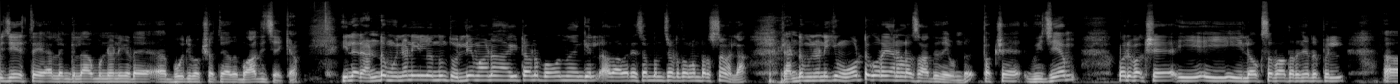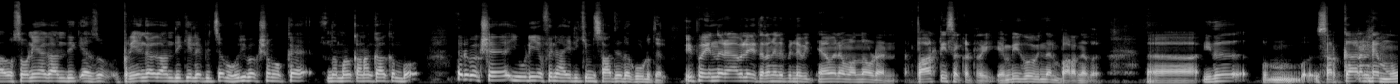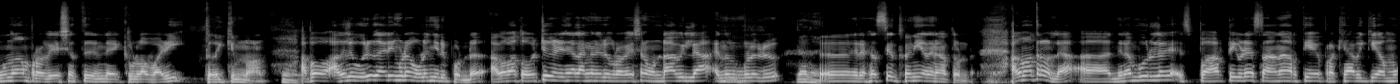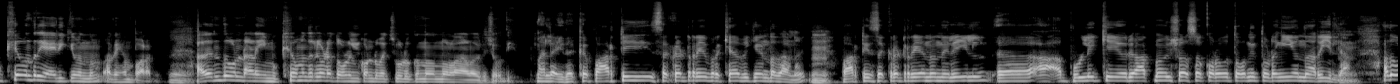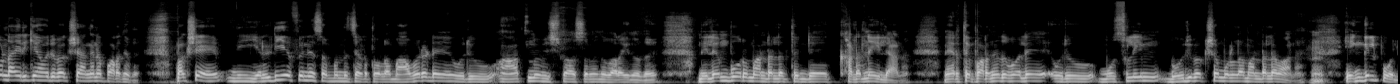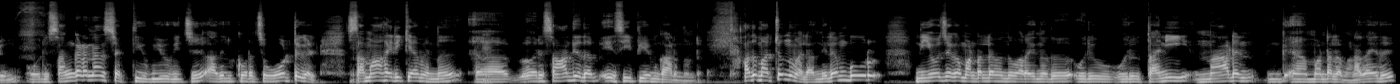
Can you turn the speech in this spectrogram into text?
വിജയത്തെ അല്ലെങ്കിൽ ആ മുന്നണിയുടെ ഭൂരിപക്ഷത്തെ അത് ബാധിച്ചേക്കാം. ഇല്ല രണ്ട് മുന്നണിയിൽ നിന്നും തുല്യമാണ് ആയിട്ടാണ് പോകുന്നതെങ്കിൽ അത് അവരെ സംബന്ധിച്ചിടത്തോളം പ്രശ്നമല്ല. രണ്ട് മുന്നണിക്കും വോട്ട് കുറയാനുള്ള സാധ്യതയുണ്ട്. പക്ഷേ വിജയം ഒരു പക്ഷേ ഈ ഈ ലോക്സഭാ തെരഞ്ഞെടുപ്പിൽ സോണിയാഗാന്ധി പ്രിയങ്ക ഗാന്ധിക്ക് ലഭിച്ച ഭൂരിപക്ഷമൊക്കെ നമ്മൾ കണക്കാക്കുമ്പോൾ ഒരു പക്ഷേ യു ഡി എഫിനായിരിക്കും സാധ്യത കൂടുതൽ. ഇപ്പോൾ ഇന്ന് രാവിലെ തെരഞ്ഞെടുപ്പിന്റെ വിജ്ഞാപനം വന്ന ഉടൻ party secretary M V Govindan പറഞ്ഞത് ഇത് സർക്കാരിന്റെ മൂന്നാം പ്രവേശത്തിലേക്കുള്ള വഴി തെളിക്കുന്നതാണ്. അപ്പോൾ അതിൽ ഒരു കാര്യം കൂടെ ഒളിഞ്ഞിരിപ്പുണ്ട്. അഥവാ തോറ്റു കഴിഞ്ഞാൽ അങ്ങനെ ഒരു പ്രവേശനം ഉണ്ടാവില്ല എന്നും കൂടെ ഒരു രഹസ്യ ധ്വനി രഹസ്യധ്വനി അതിനകത്തുണ്ട്. അത് മാത്രമല്ല നിലമ്പൂരിലെ പാർട്ടിയുടെ സ്ഥാനാർത്ഥിയെ പ്രഖ്യാപിക്കുക മുഖ്യമന്ത്രി ആയിരിക്കുമെന്നും അദ്ദേഹം പറഞ്ഞു. അതെന്തുകൊണ്ടാണ് ഈ മുഖ്യമന്ത്രിയുടെ തോളിൽ കൊണ്ട് വെച്ചു കൊടുക്കുന്നത് എന്നുള്ളതാണ് ഒരു ചോദ്യം. അല്ല ഇതൊക്കെ പാർട്ടി സെക്രട്ടറി പ്രഖ്യാപിക്കേണ്ടതാണ്. പാർട്ടി സെക്രട്ടറി എന്ന നിലയിൽ പുള്ളിക്ക് ഒരു ആത്മവിശ്വാസക്കുറവ് തോന്നി തുടങ്ങിയെന്ന് അറിയില്ല. അതുകൊണ്ടായിരിക്കാം ഒരു പക്ഷെ അങ്ങനെ പറഞ്ഞത്. പക്ഷേ ഈ എൽ ഡി എഫിനെ സംബന്ധിച്ചിടത്തോളം അവരുടെ ഒരു ആത്മവിശ്വാസം എന്ന് പറയുന്നത് നിലമ്പൂർ മണ്ഡലത്തിന്റെ ഘടനയിലാണ്. നേരത്തെ പറഞ്ഞതുപോലെ ഒരു മുസ്ലിം ഭൂരിപക്ഷമുള്ള മണ്ഡലമാണ്. എങ്കിൽ പോലും ഒരു സംഘടനാ ശക്തി ഉപയോഗിച്ച് അതിൽ കുറച്ച് വോട്ടുകൾ സമാഹരിക്കാമെന്ന് ഒരു സാധ്യത സി പി എം കാണുന്നുണ്ട്. അത് മറ്റൊന്നുമല്ല നിലമ്പൂർ നിയോജക മണ്ഡലം എന്ന് പറയുന്നത് ഒരു ഒരു തനി നാടൻ മണ്ഡലമാണ്. അതായത്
